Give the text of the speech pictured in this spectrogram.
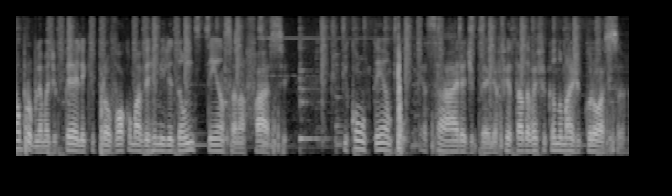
é um problema de pele que provoca uma vermelhidão intensa na face. E com o tempo, essa área de pele afetada vai ficando mais grossa.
